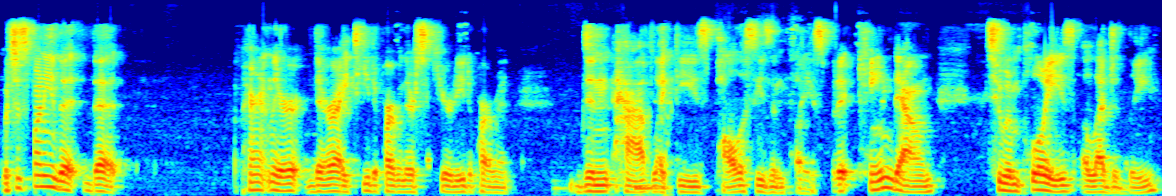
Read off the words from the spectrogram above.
which is funny that that apparently their, their IT department, their security department didn't have like these policies in place, but it came down to employees allegedly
